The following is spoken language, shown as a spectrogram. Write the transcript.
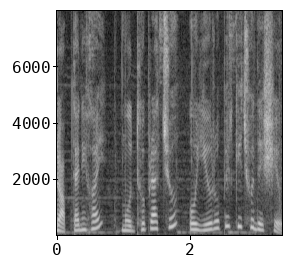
রপ্তানি হয় মধ্যপ্রাচ্য ও ইউরোপের কিছু দেশেও।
